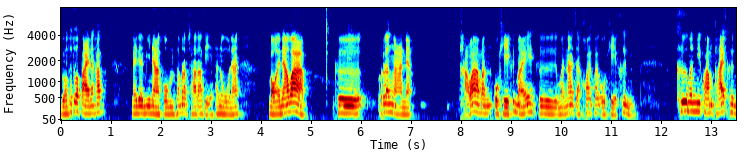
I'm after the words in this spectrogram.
ดวงทั่วๆไปนะครับ ในเดือนมีนาคมสำหรับชาวราศีธนูนะ บอกเลยนะว่าคือเรื่องงานเนี่ยถามว่ามันโอเคขึ้นไหมคือมันน่าจะค่อยๆโอเคขึ้น คือมันมีความคล้ายคลึง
